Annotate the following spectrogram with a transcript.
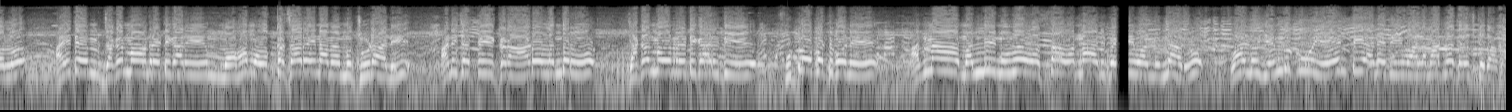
ప్రాంతంలో. అయితే జగన్మోహన్ రెడ్డి గారి మొహం ఒక్కసారైనా మేము చూడాలి అని చెప్పి ఇక్కడ ఆడవాళ్ళందరూ జగన్మోహన్ రెడ్డి గారిది ఫుటో పట్టుకొని అన్న మళ్ళీ నువ్వే వస్తావన్నా అని పెట్టి వాళ్ళు ఉన్నారు. వాళ్ళు ఎందుకు ఏంటి అనేది వాళ్ళ మాటలో తెలుసుకుందాం.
